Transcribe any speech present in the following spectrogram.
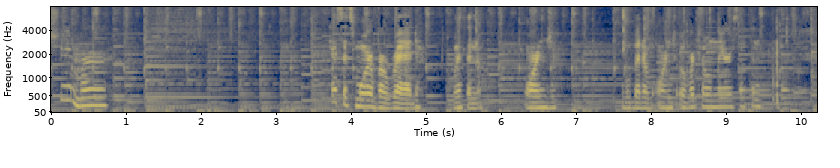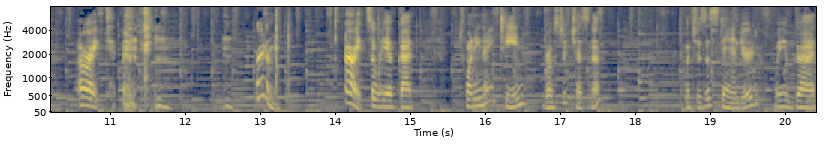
Shimmer. Guess it's more of a red with an orange, a little bit of orange overtone there or something. All right. Pardon me. All right, so we have got 2019 Roasted Chestnut, which is a standard. We've got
